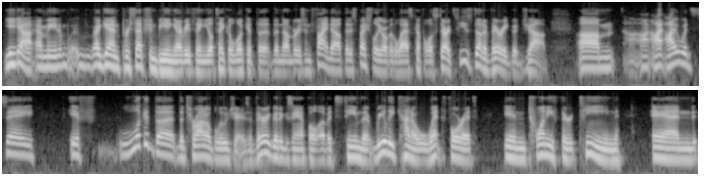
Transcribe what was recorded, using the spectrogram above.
Yeah, I mean, again, perception being everything, you'll take a look at the, the numbers and find out that, especially over the last couple of starts, he's done a very good job. Um, I, I would say if look at the, the Toronto Blue Jays, a very good example of its team that really kind of went for it in 2013 and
